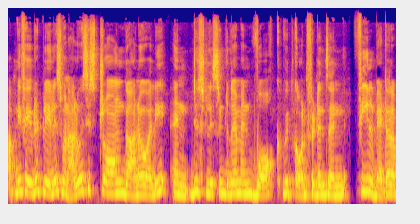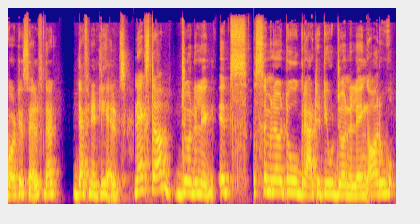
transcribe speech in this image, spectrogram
Apni favorite playlist bana is strong gano wali, and just listen to them and walk with confidence and feel better about yourself. That definitely helps. Next up, journaling. It's similar to gratitude journaling or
